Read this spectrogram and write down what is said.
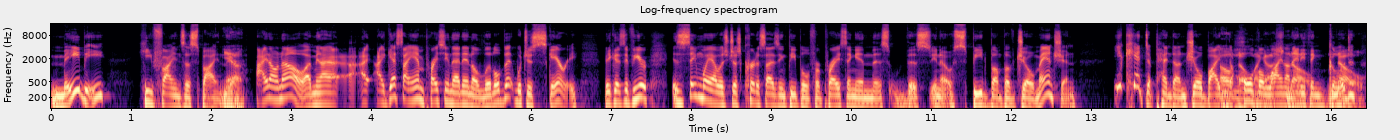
Maybe he finds a spine there. Yeah. I don't know. I mean, I, I I guess I am pricing that in a little bit, which is scary because if you're it's the same way I was just criticizing people for pricing in this this you know speed bump of Joe Manchin. You can't depend on Joe Biden Oh, to no, hold the gosh, line on no, anything good. no,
